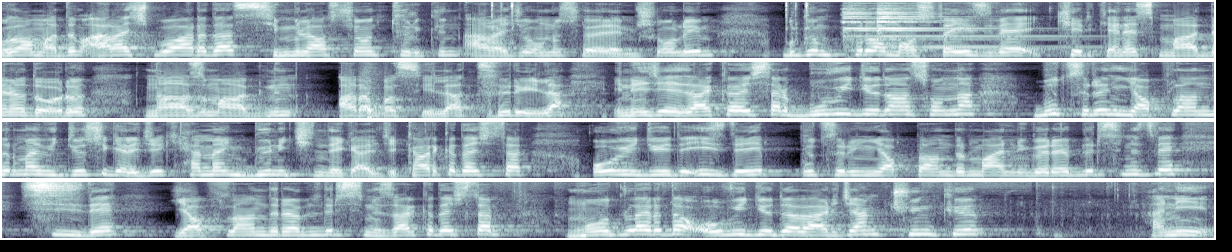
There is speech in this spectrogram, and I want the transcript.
bulamadım. Araç bu arada simülasyon Türk'ün aracı onu söylemiş olayım. Bugün Promos'tayız ve Kirkenes madene doğru Nazım abinin arabasıyla, tırıyla ineceğiz. Arkadaşlar bu videodan sonra bu tırın yapılandırma videosu gelecek. Hemen gün içinde gelecek. Arkadaşlar o videoyu da izleyip bu tırın yapılandırma halini görebilirsiniz ve siz de yapılandırabilirsiniz. Arkadaşlar modları da o videoda vereceğim. Çünkü Hani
